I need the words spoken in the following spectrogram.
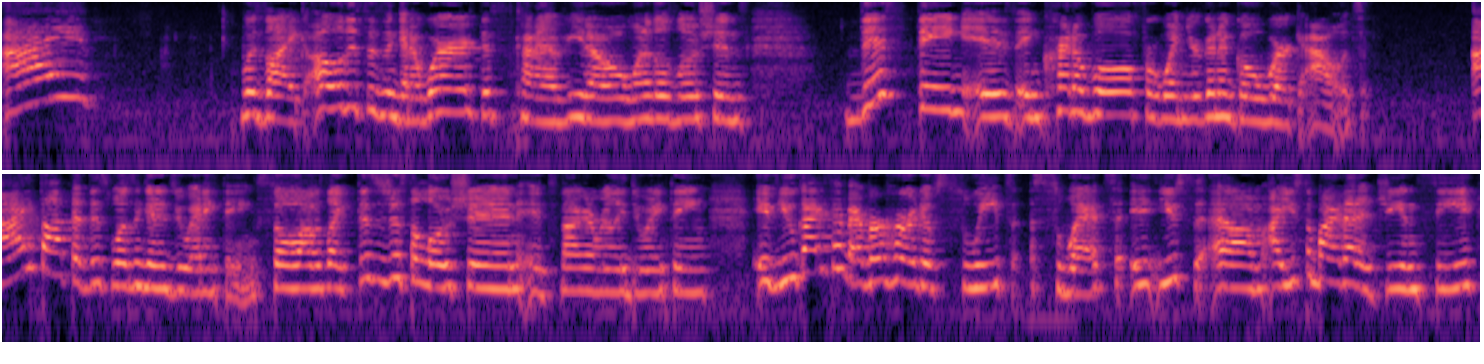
I was like oh this isn't gonna work. This is kind of you know one of those lotions. This thing is incredible for when you're gonna go work out I thought that this wasn't going to do anything. So I was like, this is just a lotion. It's not going to really do anything. If you guys have ever heard of Sweet Sweat, it used um, I used to buy that at GNC.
